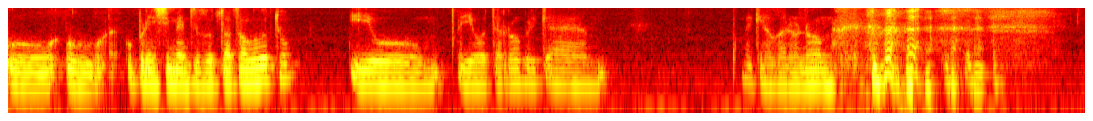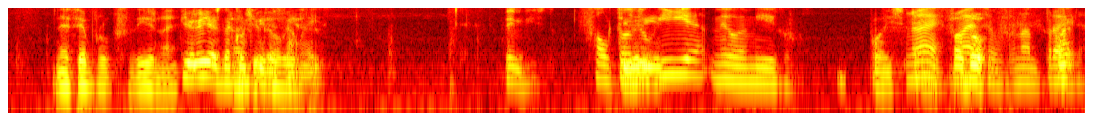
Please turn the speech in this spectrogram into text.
o, o, o preenchimento do Totoloto e, o, e a outra rúbrica, como é que é agora o nome? Nem sempre o que se diz, não é? Teorias da conspiração, é isso. Bem visto. Faltou-lhe o guia, meu amigo. Pois. Não é, não é, Sr. Fernando Pereira? Quando,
